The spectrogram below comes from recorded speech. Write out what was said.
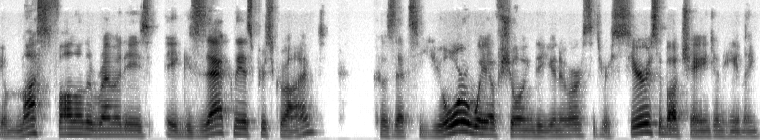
you must follow the remedies exactly as prescribed because that's your way of showing the universe that you're serious about change and healing.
